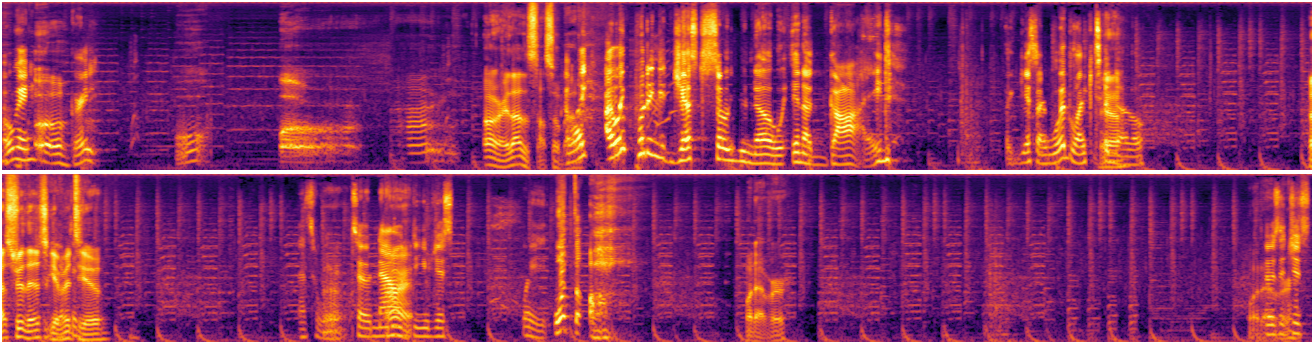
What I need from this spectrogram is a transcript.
Okay. Oh. Great. All right, that's not so bad. I like I like putting it just so you know in a guide. I guess I would like to Yeah. know. That's true. They just give it to you. That's weird. So now Alright. do you just wait? What the? Oh. Whatever. Whatever. So is it just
